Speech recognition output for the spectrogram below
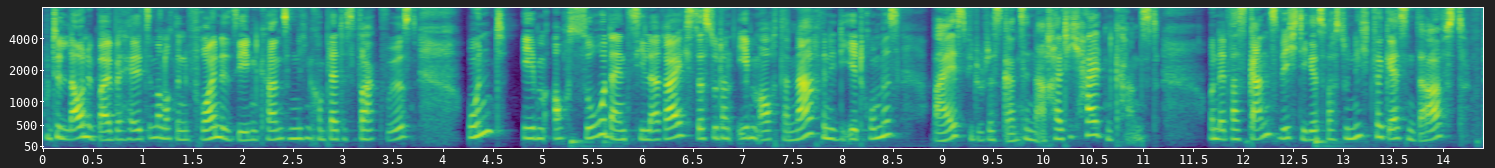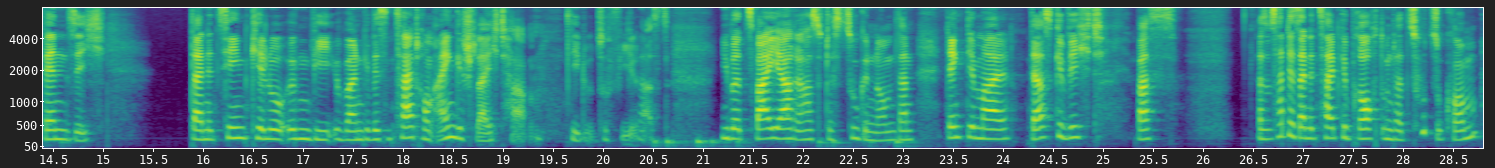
gute Laune beibehältst, immer noch deine Freunde sehen kannst und nicht ein komplettes Wrack wirst und eben auch so dein Ziel erreichst, dass du dann eben auch danach, wenn die Diät rum ist, weißt, wie du das Ganze nachhaltig halten kannst. Und etwas ganz Wichtiges, was du nicht vergessen darfst, wenn sich deine 10 Kilo irgendwie über einen gewissen Zeitraum eingeschleicht haben, die du zu viel hast. Über zwei Jahre hast du das zugenommen. Dann denk dir mal das Gewicht, was, also es hat ja seine Zeit gebraucht, um dazu zu kommen.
